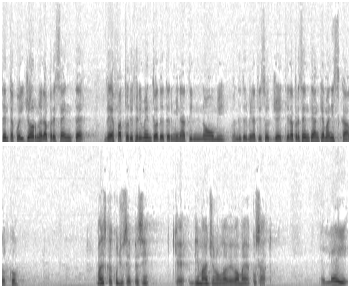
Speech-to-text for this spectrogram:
Senta, quel giorno era presente, lei ha fatto riferimento a determinati nomi, a determinati soggetti, era presente anche Maniscalco? Maniscalco Giuseppe, sì, che Di Maggio non l'aveva mai accusato. E lei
